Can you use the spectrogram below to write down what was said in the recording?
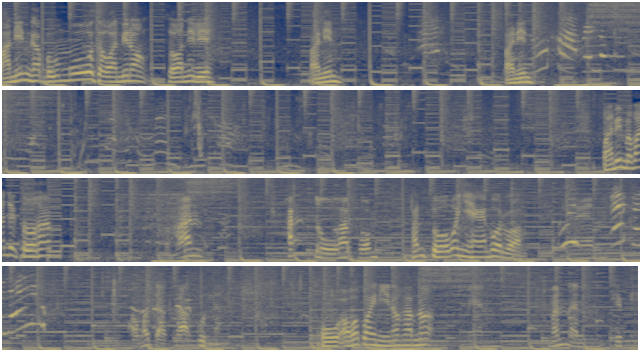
ปลานินครับผมโอ้สวรรค์พี่น้องสวรรค์นี่เลยปลานินปลานิน ปลานินประมาณจากตัวครับ ประมาณพันตัวครับผมพันตัวว่าแย่กันโพดบ่แมนเอามาจากสระคุณนะโอ้เอามาปล่อยหนีเนาะครับเนาะแมนมันอันแค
